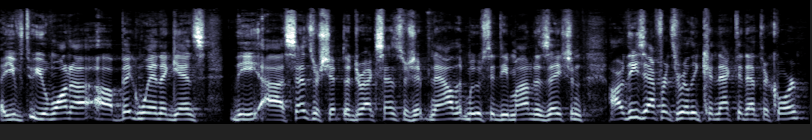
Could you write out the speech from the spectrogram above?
Uh, you want a, a big win against the uh, censorship, the direct censorship, now that moves to demonetization. Are these efforts really connected at their core?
